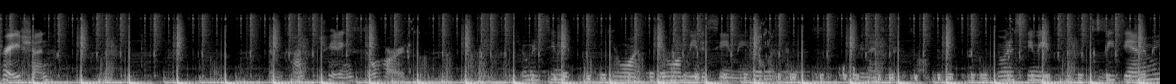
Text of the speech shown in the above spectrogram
concentration. I'm concentrating so hard. Do you want me to see me? You want, you want me to see me? Oh my goodness. Be nice if I could You want to see me beat the enemy?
